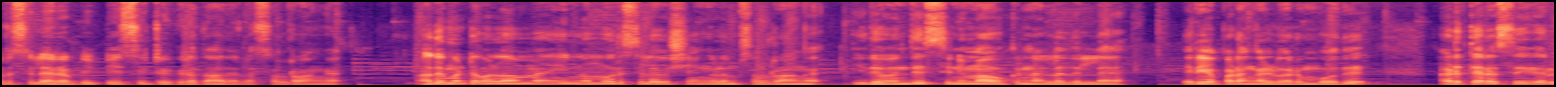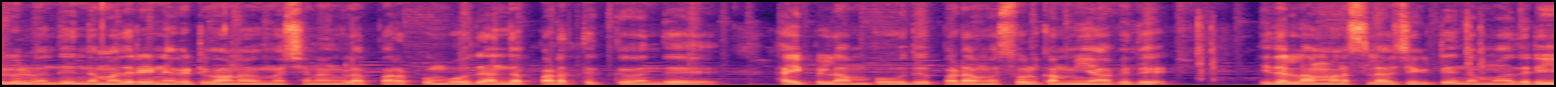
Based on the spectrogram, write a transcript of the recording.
ஒரு சிலர் அப்படி பேசிகிட்டு இருக்கிறதா அதில் சொல்கிறாங்க அது மட்டும் இல்லாமல் இன்னும் ஒரு சில விஷயங்களும் சொல்கிறாங்க இது வந்து சினிமாவுக்கு நல்லதில்லை. பெரிய படங்கள் வரும்போது அடுத்த ரசிகர்கள் வந்து இந்த மாதிரி நெகட்டிவான விமர்சனங்களை பரப்பும்போது அந்த படத்துக்கு வந்து ஹைப் இல்லாமல் போகுது படம் வசூல் கம்மியாகுது. இதெல்லாம் மனசில் வச்சுக்கிட்டு இந்த மாதிரி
